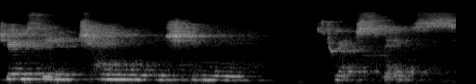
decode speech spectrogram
juicy change in stretch space.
